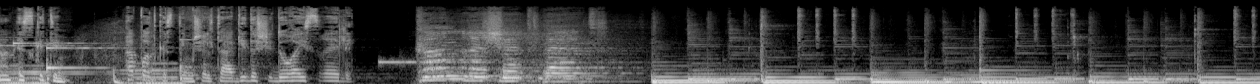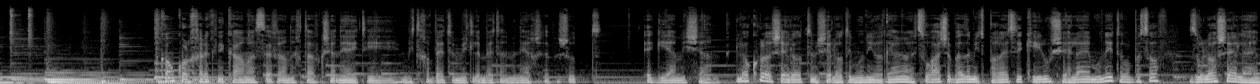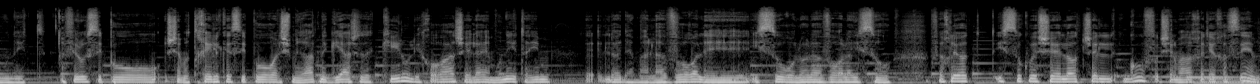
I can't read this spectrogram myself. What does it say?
כאן הסכתים. הפודקאסטים של תאגיד השידור הישראלי. כאן רשת ב' קודם כל, חלק ניכר מהספר נכתב כשאני הייתי מתחבט ומתלבט, אני מניח שזה פשוט הגיע משם. לא כל השאלות הן שאלות אמוניות, גם אם הצורה שבה זה מתפרץ היא כאילו שאלה אמונית, אבל בסוף זו לא שאלה אמונית. אפילו סיפור שמתחיל כסיפור על שמירת נגיעה, שזה כאילו לכאורה שאלה אמונית, האם, לא יודע מה, לעבור על איסור או לא לעבור על האיסור, הופך להיות עיסוק בשאלות של גוף ושל מערכת יחסים.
